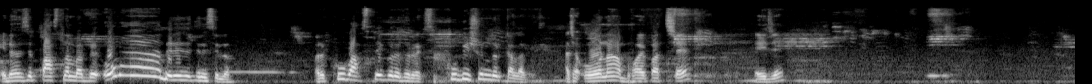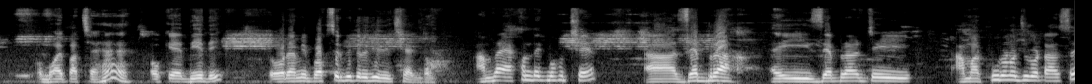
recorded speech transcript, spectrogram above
এটা হচ্ছে পাঁচ নাম্বার বে- ও মা, বেরিয়ে যেতে নিছিল। আরে খুব আস্তে করে ধরে রাখছে, খুবই সুন্দর কালার। আচ্ছা ও না, ভয় পাচ্ছে। এই যে। ও ভয় পাচ্ছে হ্যাঁ? ওকে দিয়ে দিই। ওরা আমি বক্সের ভিতরে দিয়ে দিচ্ছি একদম। আমরা এখন দেখব হচ্ছে জেব্রা, এই জেব্রার যেই আমার পুরনো জুড়োটা আছে,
